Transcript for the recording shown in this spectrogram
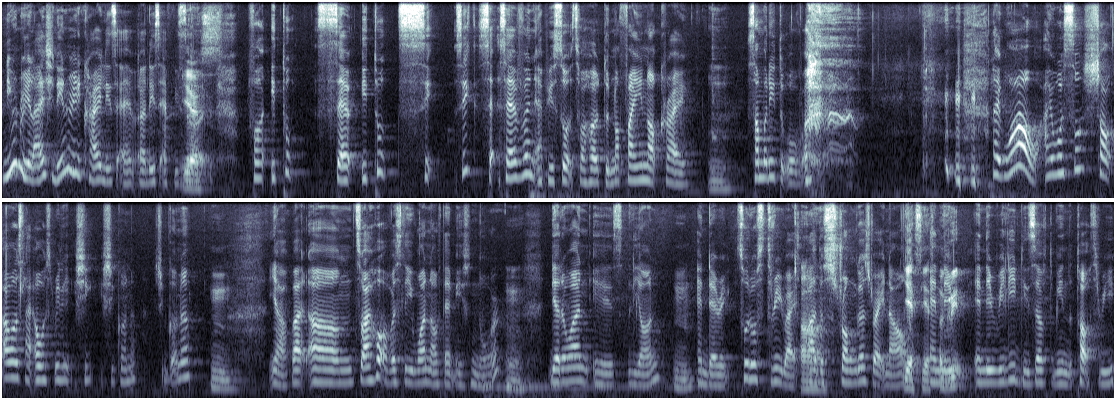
You realize she didn't really cry this uh, this episode? Yes. For it took se- it took six, six se- seven episodes for her to not finally not cry. Mm. Somebody took over. like wow, I was so shocked. I was like, I was really she she gonna she gonna Mm. Yeah. But um, so I hope obviously one of them is Noor. Mm. The other one is Leon Mm. and Derek. So those three, right, Ah. are the strongest right now. Yes, yes, and agreed. they and they really deserve to be in the top three.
